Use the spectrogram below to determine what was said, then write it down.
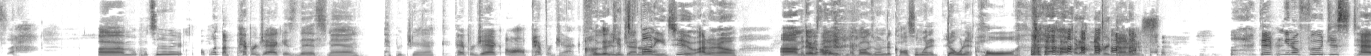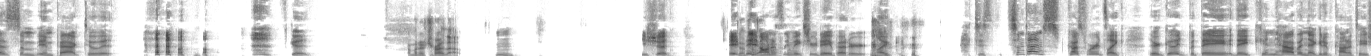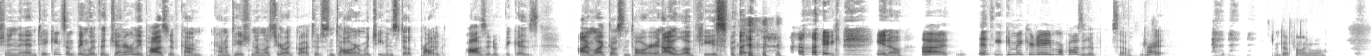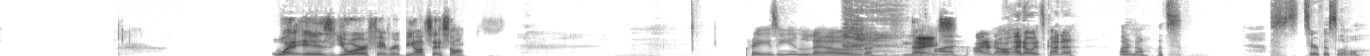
Um, what's another what the pepper jack is this, man? pepper jack? Pepper jack. Oh, pepper jack. Oh, Food like, in it's general. funny too. I don't know. Um, Like, there I've, was always, a, I've always wanted to call someone a donut hole, but I've never done Nice. it. You know, food just has some impact to it. I don't know. it's good. I'm gonna try that. Hmm. You should. It Definitely it honestly makes your day better. Like, just sometimes cuss words like they're good, but they they can have a negative connotation. And taking something with a generally positive con- connotation, unless you're like lactose intolerant, which even still is probably positive because I'm lactose intolerant and I love cheese, but like you know, uh, it, it can make your day more positive. So try it. I definitely will. What is your favorite Beyonce song? Crazy in love. Nice. my- I don't know. I know it's kind of. I don't know. That's surface level.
